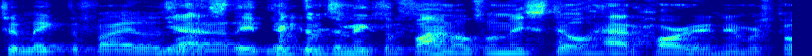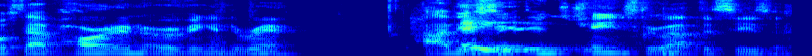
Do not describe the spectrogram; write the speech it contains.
to make the finals. Yes, they picked them to make the finals when they still had Harden, and we're supposed to have Harden, Irving, and Durant. Obviously, hey, things changed throughout the season.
